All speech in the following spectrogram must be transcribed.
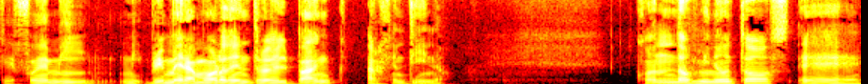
que fue mi, mi primer amor dentro del punk argentino. Con dos minutos eh,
